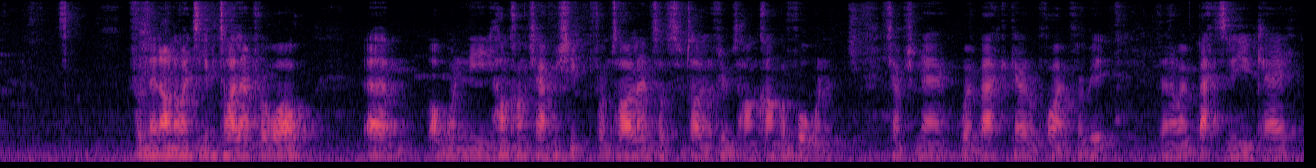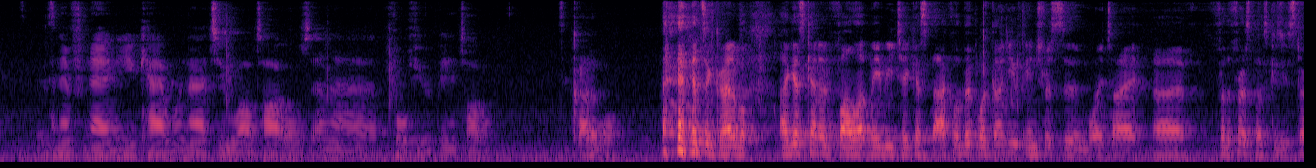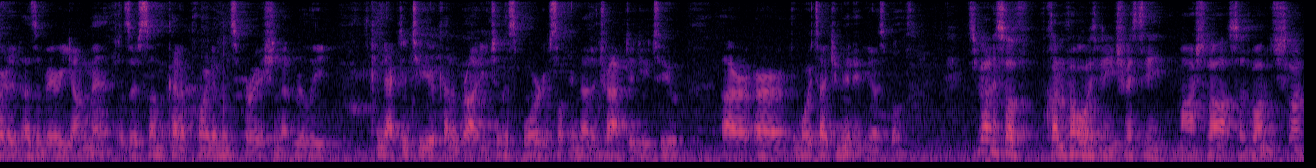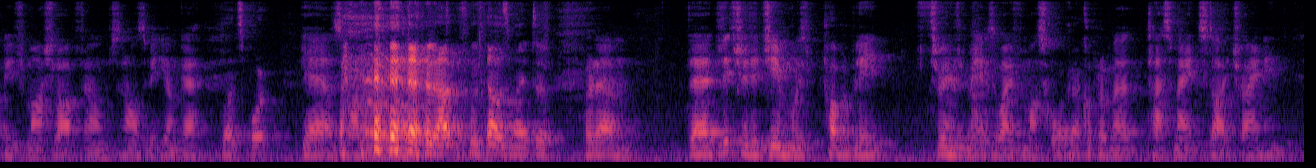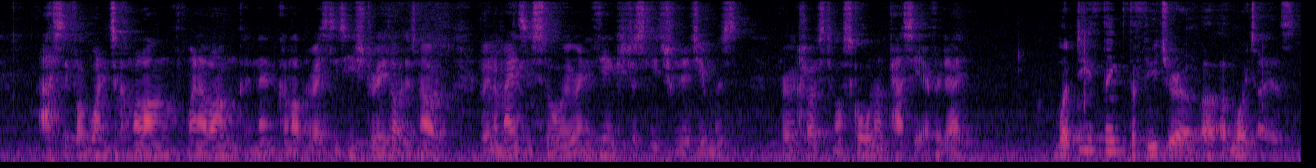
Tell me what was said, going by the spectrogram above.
from then on, I went to live in Thailand for a while. Um, I won the Hong Kong Championship from Thailand. So from Thailand, I flew to Hong Kong. I fought, won a championship there. Went back, carried on fighting for a bit. Then I went back to the UK. And then from there in the UK, I won uh, two world titles and a fourth European title. It's incredible. it's incredible. I guess kind of follow up, maybe take us back a little bit. What got you interested in Muay Thai uh, for the first place? Because you started as a very young man. Was there some kind of point of inspiration that really connected to you, kind of brought you to the sport, or something that attracted you to our, our the Muay Thai community? I suppose. To be honest, I've kind of always been interested in martial arts. I'd watch like goofy martial art films when I was a bit younger. Blood sport. Yeah, of them. that, that was mine too. But um, the, literally the gym was probably 300 metres away from my school. Okay. A couple of my classmates started training, asked if I wanted to come along, went along, and then kind of like the rest is history. Like there's no real amazing story or anything. It's just literally the gym was very close to my school and I'd pass it every day. What do you think the future of, of Muay Thai is?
